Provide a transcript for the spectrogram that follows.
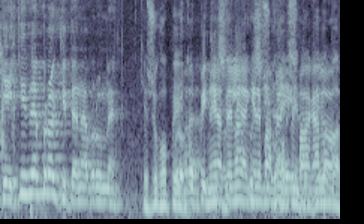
και εκεί δεν πρόκειται να βρούμε Και σου έχω πει. προκοπή και Μία τελεία, συμμάχους κύριε στους Παφίλη, λαοί. Τον κύριο παρακαλώ. Παφίλη.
